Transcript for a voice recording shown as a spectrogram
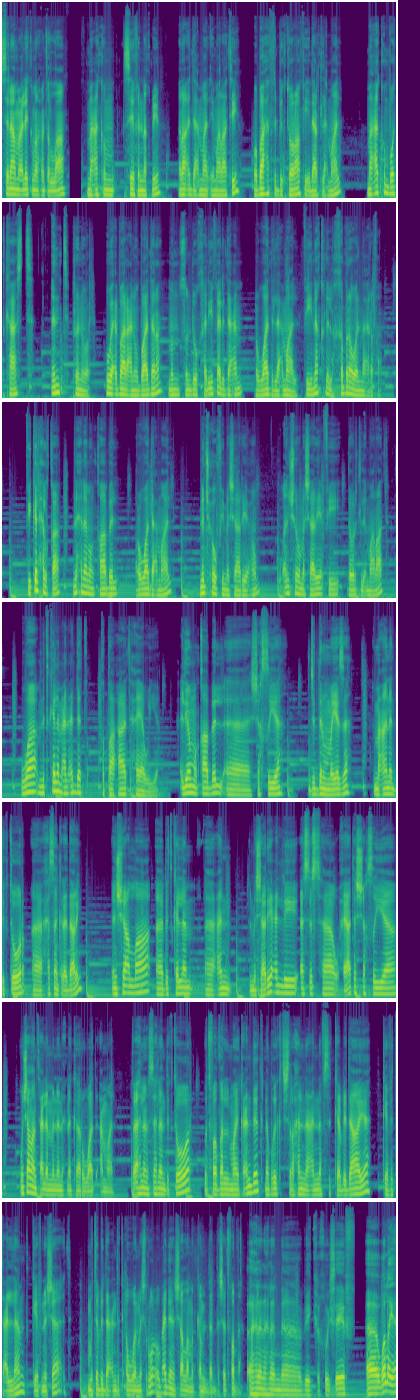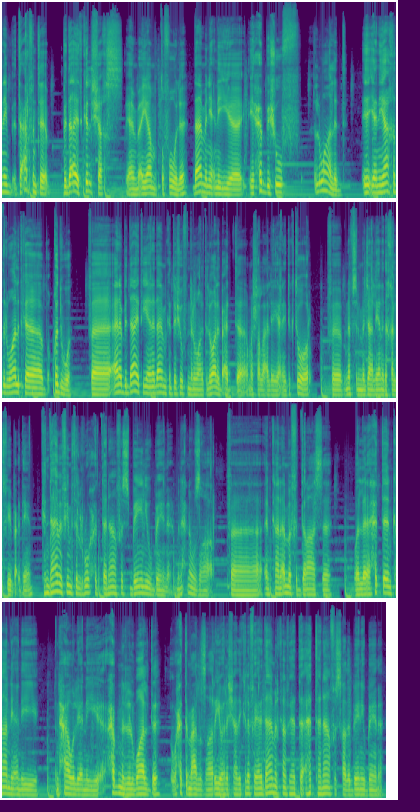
السلام عليكم ورحمة الله. معكم سيف النقبي رائد أعمال إماراتي وباحث في الدكتوراه في إدارة الأعمال. معكم بودكاست أنت برنور هو عبارة عن مبادرة من صندوق خليفة لدعم رواد الأعمال في نقل الخبرة والمعرفة. في كل حلقة نحن بنقابل رواد أعمال نجحوا في مشاريعهم وأنشروا مشاريع في دولة الإمارات وبنتكلم عن عدة قطاعات حيوية. اليوم نقابل آه، شخصية جدا مميزة. معانا الدكتور آه، حسن كرداري. إن شاء الله آه، بيتكلم عن المشاريع اللي أسسها وحياته الشخصية. وإن شاء الله نتعلم منه نحن كرواد أعمال. فأهلا وسهلا دكتور. وتفضل المايك عندك. نبغيك تشرح لنا عن نفسك كبداية. كيف تعلمت؟ كيف نشأت؟ متى بدأ عندك أول مشروع؟ وبعدين إن شاء الله بنكمل دردشه تفضل. أهلا أهلا بك أخوي سيف. أه والله يعني تعرف انت بداية كل شخص يعني بايام الطفولة دائما يعني يحب يشوف الوالد يعني ياخذ الوالد كقدوة. فأنا بدايتي أنا دائما كنت أشوف إن الوالد الوالد بعد ما شاء الله عليه يعني دكتور في نفس المجال اللي أنا دخلت فيه بعدين كان دائما في مثل روح التنافس بيني وبينه من إحنا وصغار. فإن كان أما في الدراسة ولا حتى إن كان يعني نحاول يعني حبنا للوالدة وحتى مع الصغارية وهالأشياء هذه كلها فيعني دائما كان في هالتنافس هذا بيني وبينه.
